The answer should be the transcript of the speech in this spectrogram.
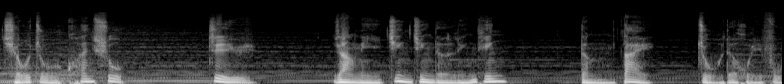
求主宽恕、治愈，让你静静的聆听，等待主的回复。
